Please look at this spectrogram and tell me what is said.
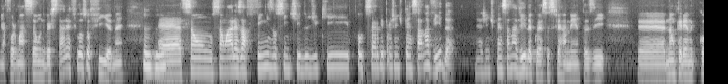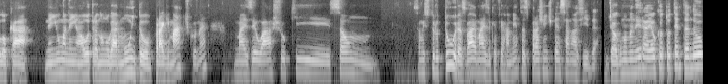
minha formação universitária, é a filosofia, né? Uhum. É, são, são áreas afins no sentido de que putz, serve para a gente pensar na vida. Né? A gente pensa na vida com essas ferramentas e é, não querendo colocar nenhuma nem a outra num lugar muito pragmático, né? Mas eu acho que são são estruturas, vai mais do que ferramentas para a gente pensar na vida. De alguma maneira é o que eu estou tentando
